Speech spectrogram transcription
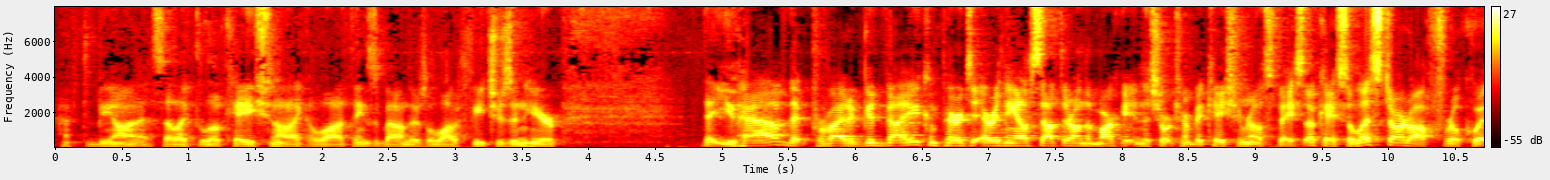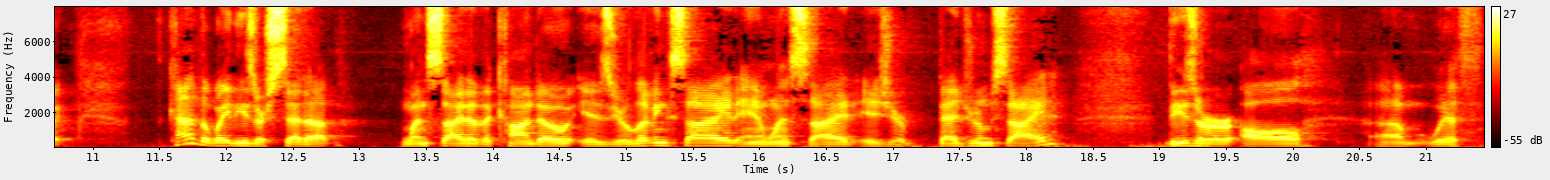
have to be honest. I like the location. I like a lot of things about them. There's a lot of features in here that you have that provide a good value compared to everything else out there on the market in the short-term vacation rental space. Okay, so let's start off real quick. Kind of the way these are set up. One side of the condo is your living side and one side is your bedroom side. These are all um, with,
